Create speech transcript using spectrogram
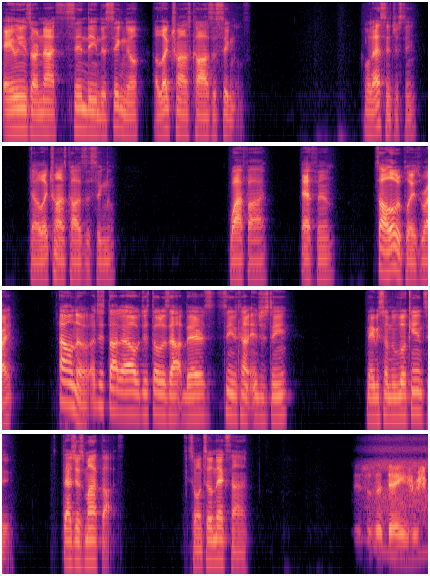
Aliens are not sending the signal, electrons cause the signals. Well, that's interesting. That electrons cause the signal. Wi Fi, FM. It's all over the place, right? I don't know. I just thought I would just throw this out there. It seems kind of interesting. maybe something to look into. That's just my thoughts. So until next time. This is a dangerous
